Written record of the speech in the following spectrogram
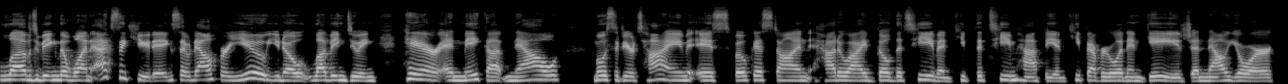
loved being the one executing. So now for you, you know, loving doing hair and makeup now most of your time is focused on how do I build the team and keep the team happy and keep everyone engaged. And now you're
